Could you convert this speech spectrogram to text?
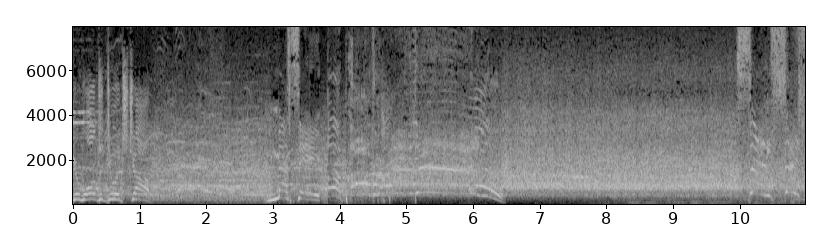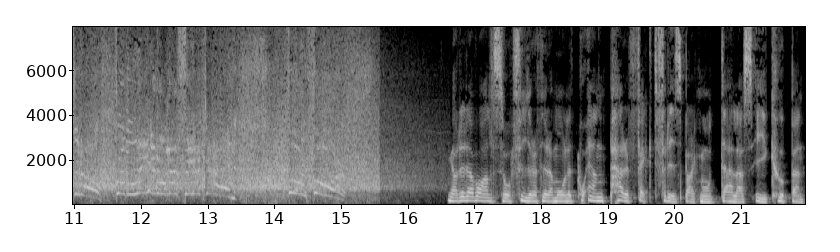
Your wall to do its job. Messi up. Over Ja, det där var alltså 4-4 målet på en perfekt frispark mot Dallas i kuppen.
